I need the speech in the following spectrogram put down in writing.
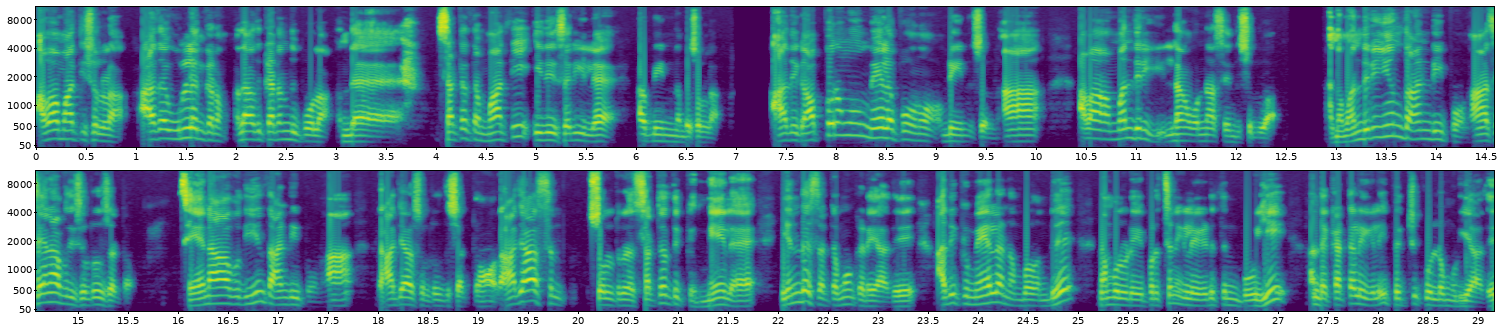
அவ மாத்தி சொல்லலாம். அதை உள்ளங்கடம் அதாவது கடந்து போலாம். அந்த சட்டத்தை மாத்தி இது சரியில்லை அப்படின்னு நம்ம சொல்லலாம். அதுக்கு அப்புறமும் மேல போகணும் அப்படின்னு சொன்னா அவன் மந்திரி எல்லாம் ஒன்னா சேர்ந்து சொல்லுவா. அந்த மந்திரியும் தாண்டி போனா சேனாபதி சொல்றது சட்டம். சேனாபதியும் தாண்டி போனா ராஜா சொல்றது சட்டம். ராஜா சொல் சொல்ற சட்டத்துக்கு மேல எந்த சட்டமும் கிடையாது. அதுக்கு மேல நம்ம வந்து நம்மளுடைய பிரச்சனைகளை எடுத்துன்னு போய் அந்த கட்டளைகளை பெற்றுக்கொள்ள முடியாது.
